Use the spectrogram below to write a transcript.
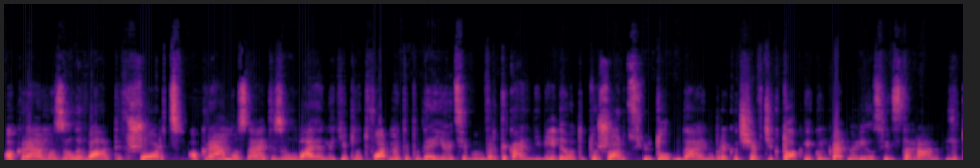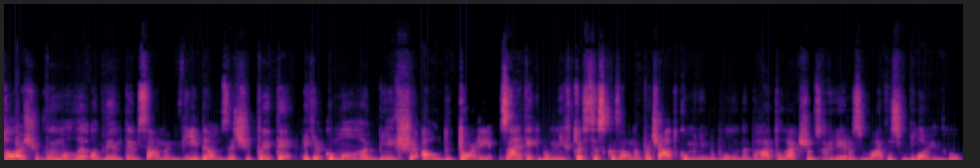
окремо заливати в Shorts, окремо знаєте, заливати на ті платформи, типу де є ці вертикальні відео, тобто Shorts YouTube, да, і, наприклад, ще в TikTok і конкретно Reels в інстаграмі для того, щоб ви могли одним тим самим відео зачепити якомога більше аудиторії. Знаєте, якби мені хтось це сказав на початку, мені би було набагато легше взагалі розвиватись в блогінгу,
